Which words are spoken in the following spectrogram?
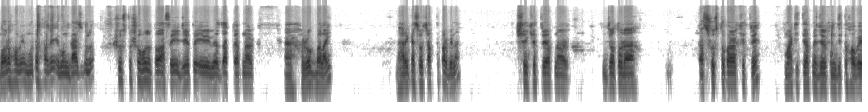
বড় হবে, মোটা হবে এবং গাছগুলো সুস্থ সবল তো আছেই। যেহেতু এই জাতটা আপনার রোগ বালাই ধারে কাছেও চাপতে পারবে না। সেই ক্ষেত্রে আপনার যতটা গাছ সুস্থ করার ক্ষেত্রে মাটিতে আপনার যেরকম দিতে হবে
